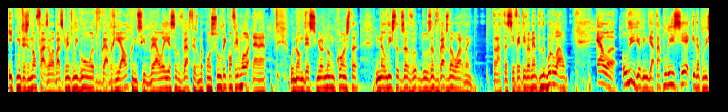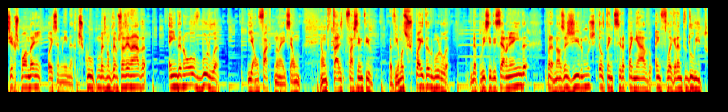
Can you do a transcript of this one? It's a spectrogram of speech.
E que muita gente não faz. Ela basicamente ligou a um advogado real, conhecido dela, e esse advogado fez uma consulta e confirmou: não, não, o nome desse senhor não consta na lista dos advogados da ordem. Trata-se efetivamente de burlão. Ela liga de imediato à polícia e da polícia respondem-lhe: Ouça, menina, desculpe, mas não podemos fazer nada, ainda não houve burla. E é um facto, não é? Isso é um, é um detalhe que faz sentido. Havia uma suspeita de burla. Da polícia disseram-lhe ainda: para nós agirmos, ele tem de ser apanhado em flagrante delito.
